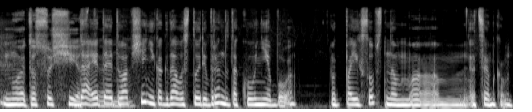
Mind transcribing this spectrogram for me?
ну, это существенно. Да, это, это вообще никогда в истории бренда такого не было. Вот по их собственным э, оценкам.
